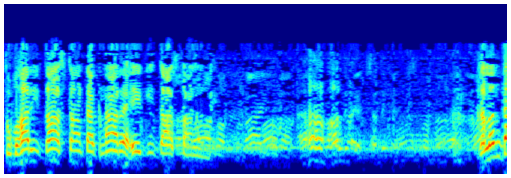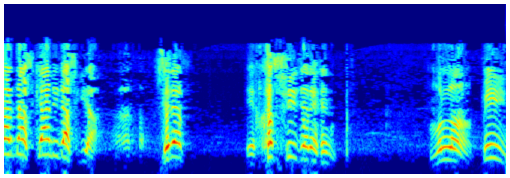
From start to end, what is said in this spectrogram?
تمہاری داستان تک نہ رہے گی داستان میں۔ کلندر دس، کیا نہیں دس گیا؟ صرف ایک خصی جرے ہند ملا، پیر،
